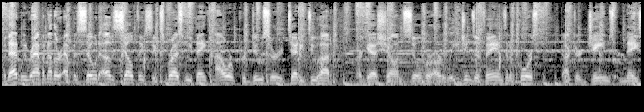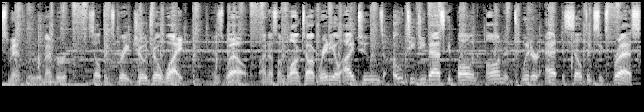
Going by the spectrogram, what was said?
With that, we wrap another episode of Celtics Express. We thank our producer, Teddy Tuhot, our guest, Sean Sylver, our legions of fans, and of course, Dr. James Naismith. We remember Celtics great JoJo White as well. Find us on Blog Talk Radio, iTunes, OTG Basketball, and on Twitter at Celtics Express.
